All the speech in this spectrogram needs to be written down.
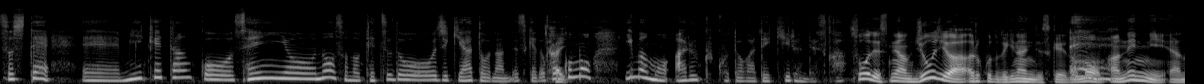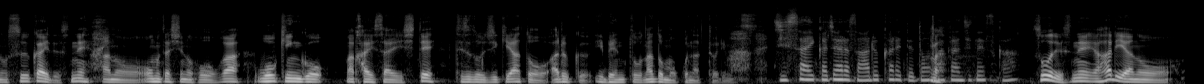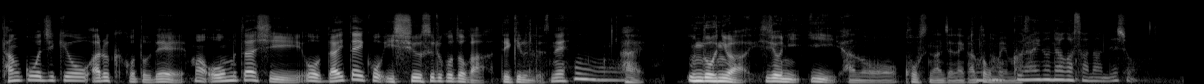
そして、えー、三池炭鉱専用のその鉄道時期跡なんですけど、ここも今も歩くことができるんですか？そうですね。あの常時は歩くことできないんですけれども、えー、あ年にあの数回ですね、はい、あの大牟田市の方がウォーキングをまあ、開催して鉄道時期跡を歩くイベントなども行っております。実際梶原さん歩かれてどんな感じですか？そうですね。やはりあの炭鉱時期を歩くことで、まあ、大牟田市を大体こう一周することができるんですね、はい、運動には非常にいいあのコースなんじゃないかと思います。どのくらいの長さなんでしょう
